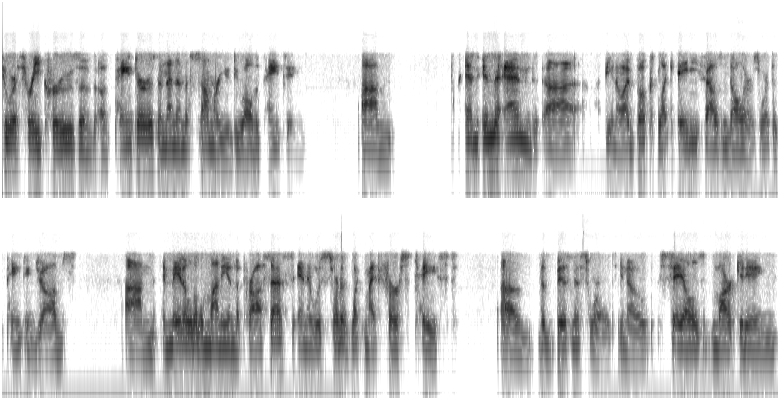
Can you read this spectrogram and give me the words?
two or three crews of, of painters, and then in the summer you do all the painting. Um, and in the end, uh, you know, I booked like eighty thousand dollars worth of painting jobs, um, and made a little money in the process. And it was sort of like my first taste of the business world. You know, sales, marketing,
